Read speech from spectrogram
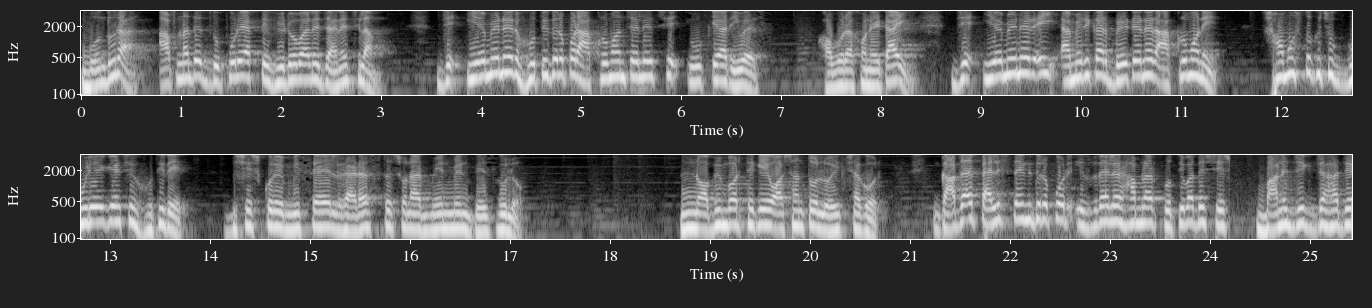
বন্ধুরা, আপনাদের দুপুরে একটি ভিডিও বানিয়ে জানিয়েছিলাম যে ইয়েমেনের হুতিদের উপর আক্রমণ চালিয়েছে ইউকে আর ইউএস খবর এখন এটাই যে ইয়েমেনের এই আমেরিকার ব্রিটেনের আক্রমণে সমস্ত কিছু গুড়িয়ে গিয়েছে হুতিদের, বিশেষ করে মিসাইল রাডার স্টেশন আর মেন মেন বেসগুলো নভেম্বর থেকে অশান্ত লোহিত সাগর, গাজায় প্যালেস্তাইনিদের ওপর ইসরায়েলের হামলার প্রতিবাদে শেষ বাণিজ্যিক জাহাজে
